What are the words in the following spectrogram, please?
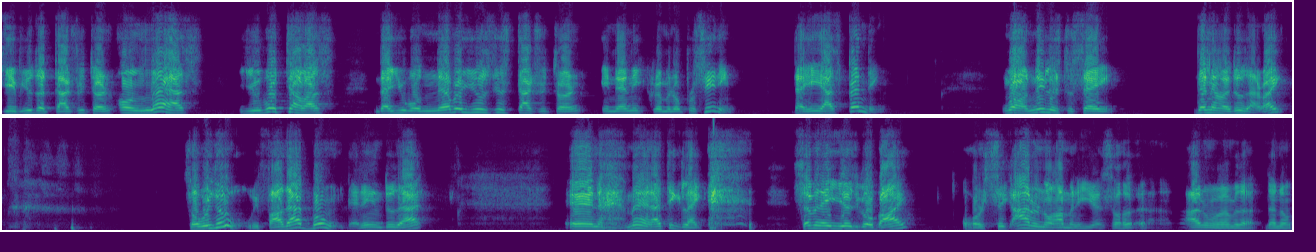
give you the tax return unless you will tell us that you will never use this tax return in any criminal proceeding that he has pending. Well, needless to say, they're going to do that, right? So we do. We filed that. Boom. They didn't do that. And man, I think like seven, eight years go by, or six. I don't know how many years. So uh, I don't remember the, the.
